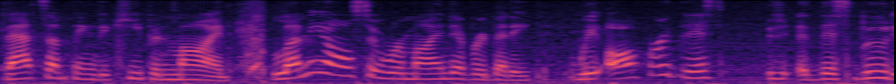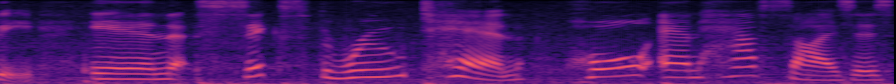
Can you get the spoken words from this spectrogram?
that's something to keep in mind. Let me also remind everybody, we offer this, this booty in 6 through 10 whole and half sizes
